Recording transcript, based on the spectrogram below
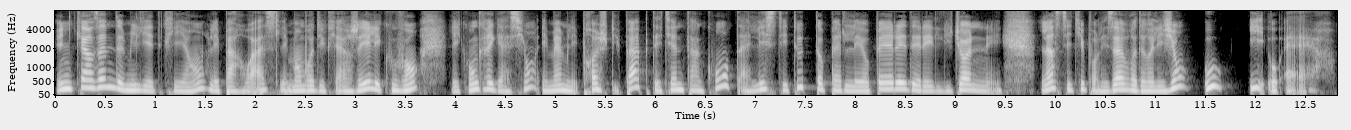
Une quinzaine de milliers de clients, les paroisses, les membres du clergé, les couvents, les congrégations et même les proches du pape détiennent un compte à l'Istituto per le Opere de Religione, l'Institut pour les œuvres de religion ou IOR.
